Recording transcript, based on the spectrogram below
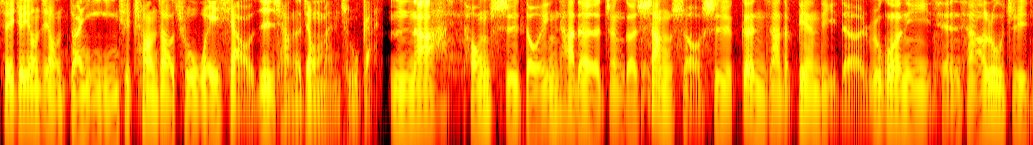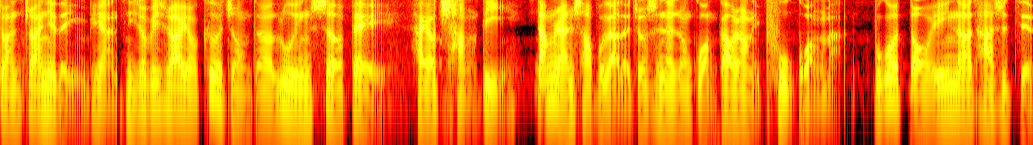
所以就用这种短影音去创造出微小日常的这种满足感。嗯，那同时抖音它的整个上手是更加的便利的。如果你以前想要录制一段专业的影片，你就必须要有各种的录音设备，还有场地，当然少不了的就是那种广告让你曝光嘛。不过抖音呢，它是简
